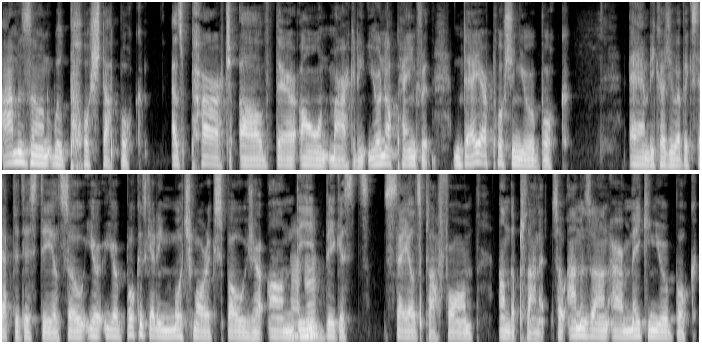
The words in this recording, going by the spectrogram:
Amazon will push that book as part of their own marketing. You're not paying for it. They are pushing your book um, because you have accepted this deal. So your your book is getting much more exposure on the Mhm. biggest sales platform on the planet. So Amazon are making your book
